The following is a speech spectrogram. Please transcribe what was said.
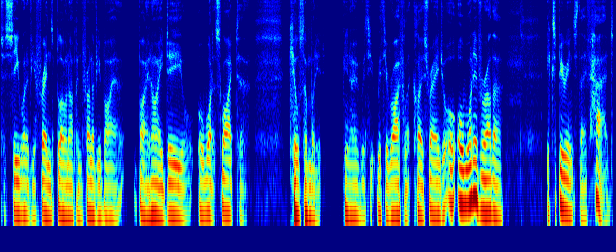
to see one of your friends blown up in front of you by a by an IED or, or what it's like to kill somebody you know, with your, with your rifle at close range, or, or whatever other experience they've had,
